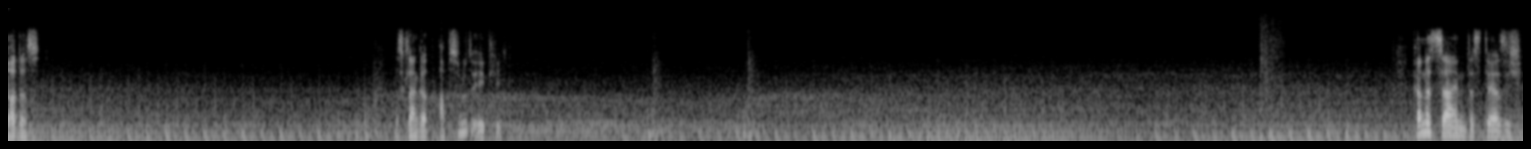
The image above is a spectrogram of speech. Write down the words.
War das? Das klang gerade absolut eklig. Kann es sein, dass der sich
